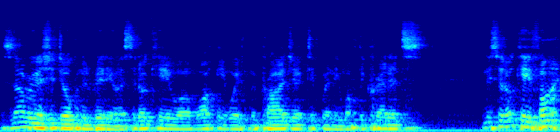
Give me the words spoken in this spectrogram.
He said, no, we're going to shoot the open in video. I said, okay, well, I'm walking away from the project, took my name off the credits. And they said, okay, fine.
